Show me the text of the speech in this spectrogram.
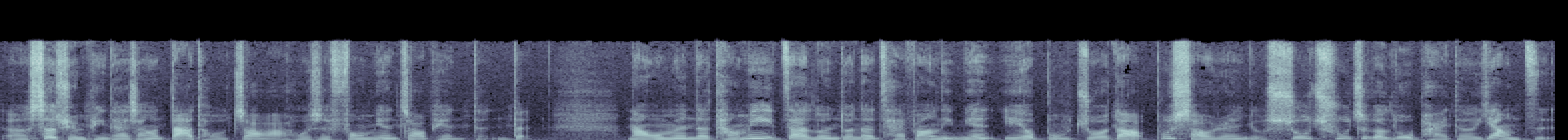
呃社群平台上的大头照啊，或是封面照片等等。那我们的唐蜜在伦敦的采访里面也有捕捉到不少人有输出这个路牌的样子，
